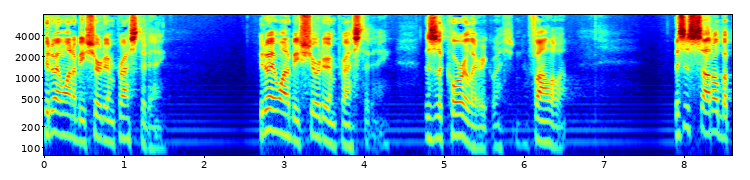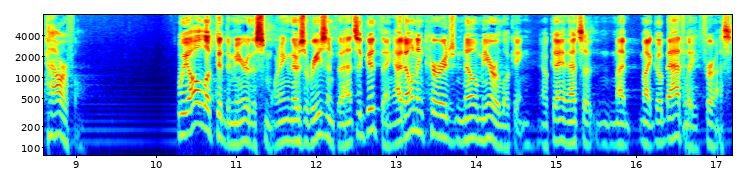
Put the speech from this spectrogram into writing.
Who do I want to be sure to impress today? Who do I want to be sure to impress today? This is a corollary question, a follow up. This is subtle but powerful. We all looked at the mirror this morning. There's a reason for that. It's a good thing. I don't encourage no mirror looking. Okay, that's a might, might go badly for us.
